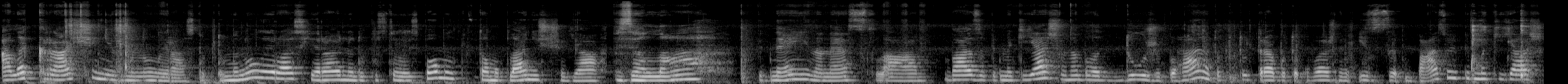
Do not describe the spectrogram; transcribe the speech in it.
але краще, ніж минулий раз. Тобто минулий раз я реально допустилась помилки в тому плані, що я взяла під неї, нанесла базу під макіяж. Вона була дуже погана. Тобто тут треба бути уважним із базою під макіяж.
